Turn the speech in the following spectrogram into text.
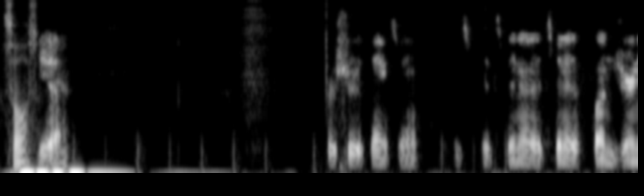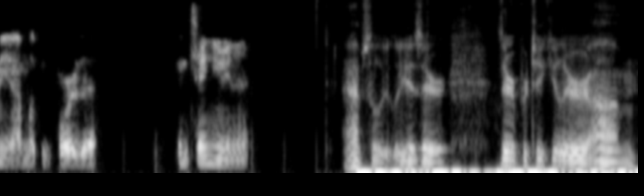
it's awesome. Yeah. Man. For sure. Thanks, man. It's it's been a it's been a fun journey, and I'm looking forward to continuing it. Absolutely. Is there is there a particular um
